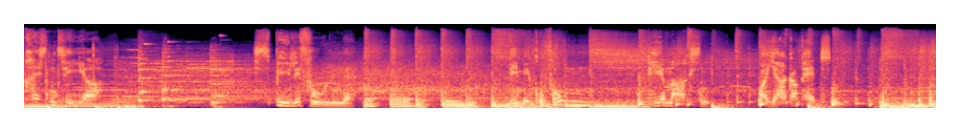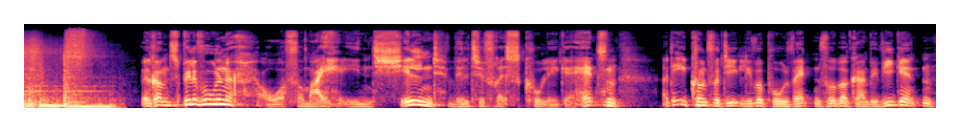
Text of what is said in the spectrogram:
præsenterer Spillefuglene. Ved mikrofonen Per Marksen og Jakob Hansen. Velkommen til Spillefuglene. Over for mig en sjældent veltilfreds kollega Hansen. Og det er ikke kun fordi Liverpool vandt en fodboldkamp i weekenden,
